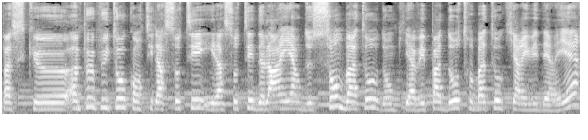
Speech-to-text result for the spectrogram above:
parce que un peu plus tôt quand il a sauté, il a sauté de l'arrière de son bateau, donc il n'y avait pas d'autres bateaux qui arrivaient derrière.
